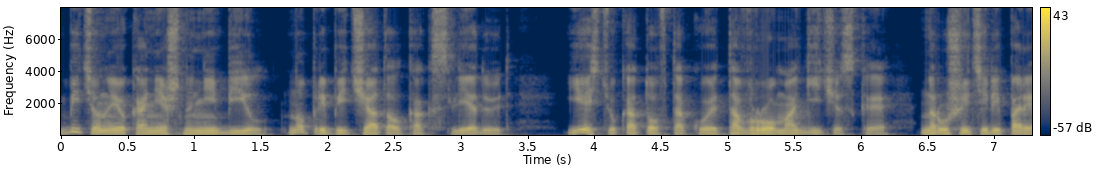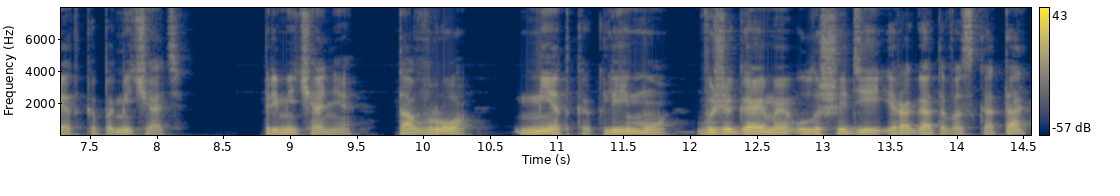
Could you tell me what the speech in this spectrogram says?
Бить он ее, конечно, не бил, но припечатал как следует. Есть у котов такое тавро магическое, нарушителей порядка помечать. Примечание. Тавро – метка, клеймо, выжигаемое у лошадей и рогатого скота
